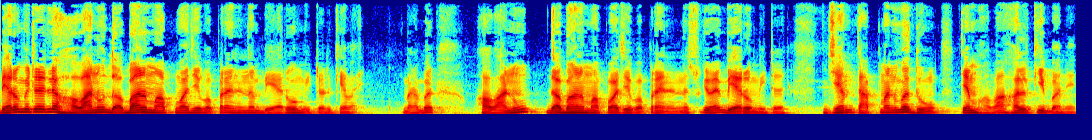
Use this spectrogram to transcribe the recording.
બેરોમીટર એટલે હવાનું દબાણ માપવા જે વપરાય ને એને બેરોમીટર કહેવાય. બરાબર? હવાનું દબાણ માપવા જે વપરાય ને એને શું કહેવાય? બેરોમીટર. જેમ તાપમાન વધુ તેમ હવા હલકી બને.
